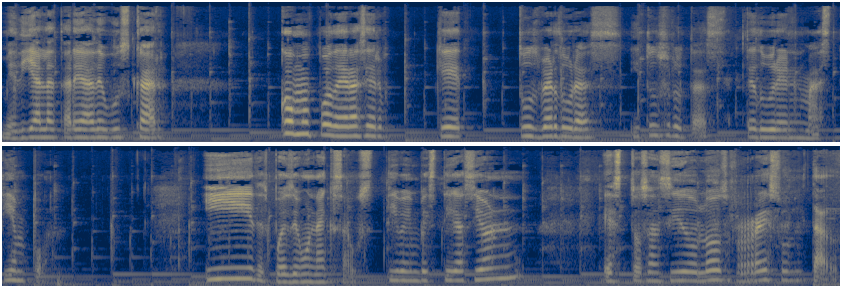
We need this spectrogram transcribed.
me di a la tarea de buscar cómo poder hacer que tus verduras y tus frutas te duren más tiempo. Y después de una exhaustiva investigación, estos han sido los resultados.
